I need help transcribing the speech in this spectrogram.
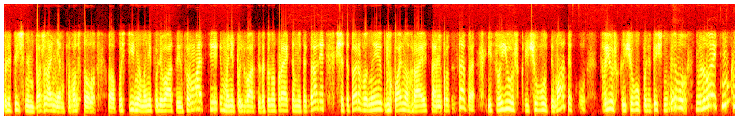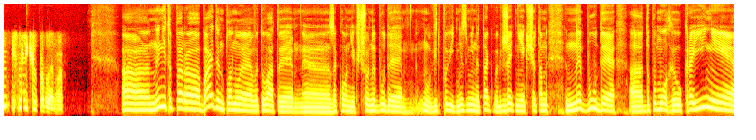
політичним бажанням просто е, постійно маніпулювати інформацією, маніпулювати законопроектами і так далі, що тепер вони буквально грають самі проти себе і свою ж ключову тематику, свою ж ключову політичну диву називають ну існуючою проблемою. А нині тепер Байден планує витувати е, закон, якщо не буде ну відповідні зміни, так бюджетні, якщо там не буде допомоги Україні.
